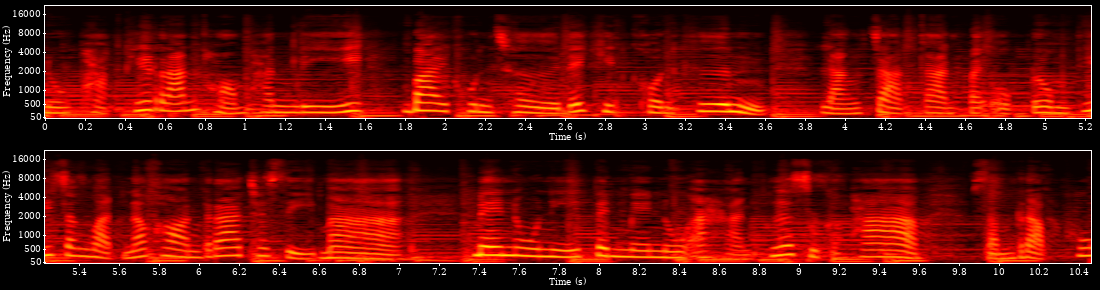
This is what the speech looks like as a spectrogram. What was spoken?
นูผักที่ร้านหอมพันลี้บายคุณเชยได้คิดค้นขึ้น หลังจากการไปอบรมที่จังหวัดนครราชสีมา เมนูนี้เป็นเมนูอาหารเพื่อสุขภาพสำหรับผู้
